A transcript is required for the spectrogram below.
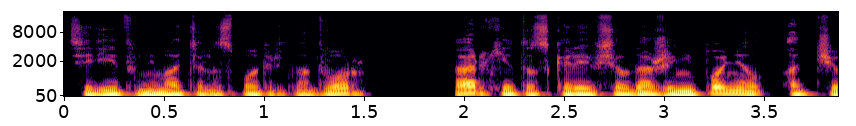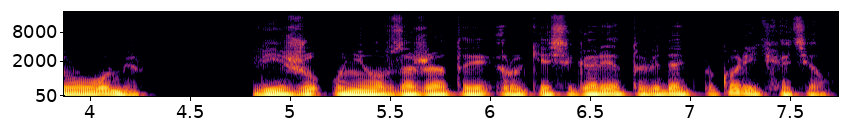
сидит, внимательно смотрит на двор. Архи это, скорее всего, даже не понял, от чего умер. Вижу у него в зажатой руке сигарету, видать, покурить хотел.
